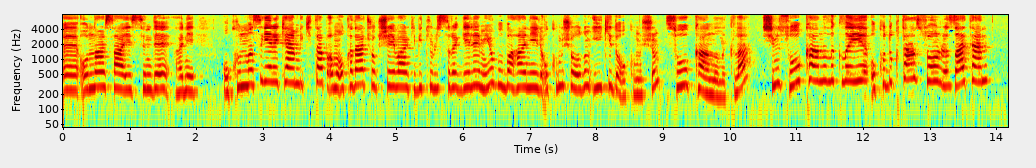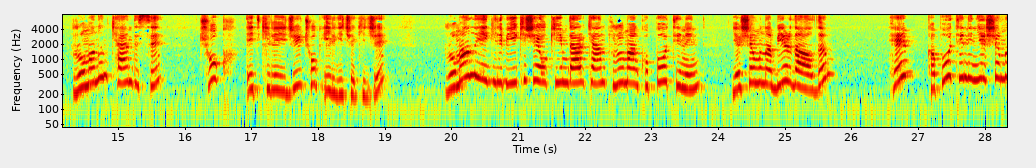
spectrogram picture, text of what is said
E, onlar sayesinde hani okunması gereken bir kitap ama o kadar çok şey var ki bir türlü sıra gelemiyor. Bu bahaneyle okumuş oldum. İyi ki de okumuşum. Soğukkanlılıkla. Şimdi Soğukkanlılıklayı okuduktan sonra zaten romanın kendisi çok etkileyici, çok ilgi çekici. Romanla ilgili bir iki şey okuyayım derken Truman Capote'nin yaşamına bir daldım. Hem Capote'nin yaşamı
